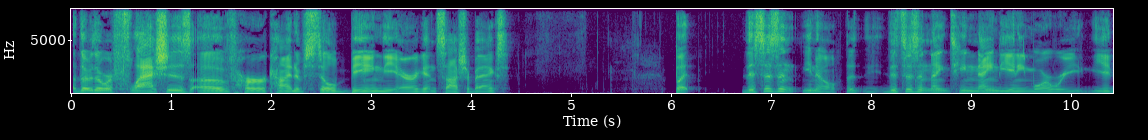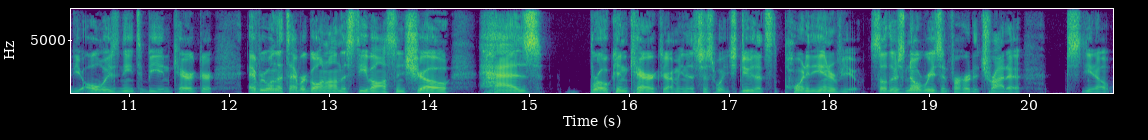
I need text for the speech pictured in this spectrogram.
There, there were flashes of her kind of still being the arrogant Sasha Banks. But this isn't, you know, this isn't 1990 anymore where you, you always need to be in character. Everyone that's ever gone on the Steve Austin show has broken character. I mean, that's just what you do. That's the point of the interview. So there's no reason for her to try to, you know,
